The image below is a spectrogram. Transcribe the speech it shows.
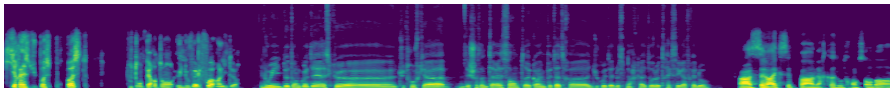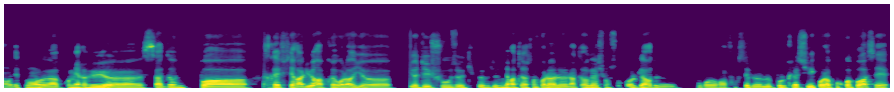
qui reste du poste pour poste, tout en perdant une nouvelle fois un leader. Louis, de ton côté, est-ce que euh, tu trouves qu'il y a des choses intéressantes quand même peut-être euh, du côté de ce mercato, le Trek Segafredo ah, C'est vrai que c'est pas un mercato transcendant. Honnêtement, euh, à première vue, ça donne pas très fière allure. Après, voilà, il y a, des choses qui peuvent devenir intéressantes. Voilà, l'interrogation sur Holgard pour renforcer le, pôle classique. Voilà, pourquoi pas. C'est,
